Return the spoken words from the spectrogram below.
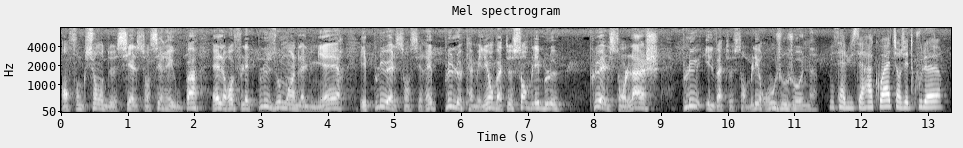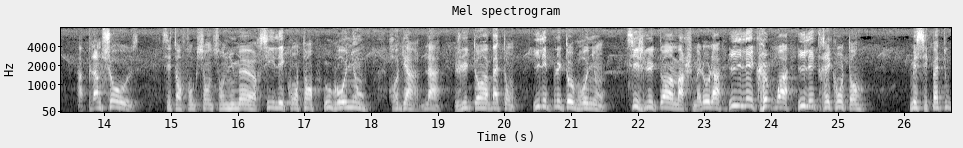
En fonction de si elles sont serrées ou pas, elles reflètent plus ou moins de la lumière, et plus elles sont serrées, plus le caméléon va te sembler bleu. Plus elles sont lâches, plus il va te sembler rouge ou jaune. Mais ça lui sert à quoi de changer de couleur? À plein de choses. C'est en fonction de son humeur, s'il est content ou grognon. Regarde, là, je lui tends un bâton. Il est plutôt grognon. Si je lui tends un marshmallow là, il est comme moi, il est très content. Mais c'est pas tout.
